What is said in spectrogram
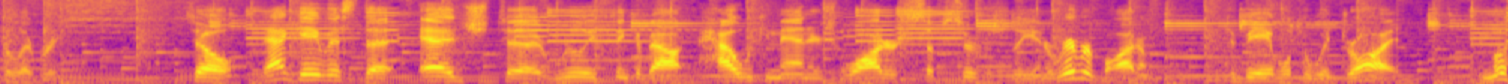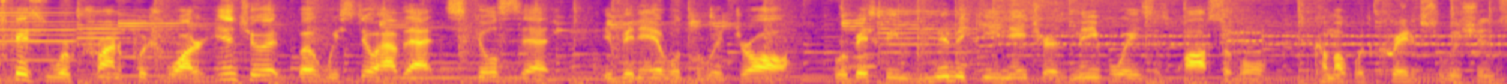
delivery. So that gave us the edge to really think about how we can manage water subsurfacely in a river bottom to be able to withdraw it. In most cases, we're trying to push water into it, but we still have that skill set in being able to withdraw. We're basically mimicking nature as many ways as possible to come up with creative solutions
